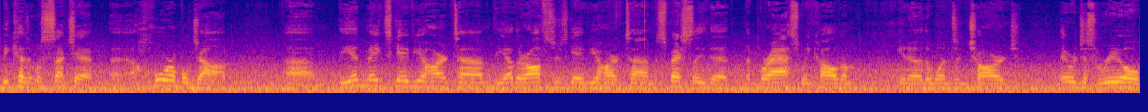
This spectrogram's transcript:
because it was such a, a horrible job. Um, the inmates gave you a hard time. The other officers gave you a hard time, especially the, the brass, we called them, you know, the ones in charge. They were just real,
